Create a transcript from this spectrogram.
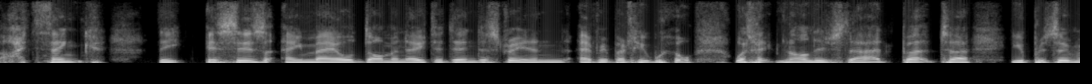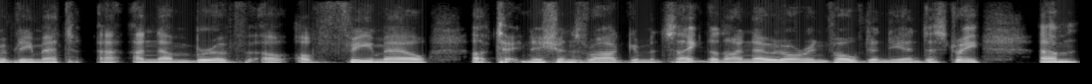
I think, the this is a male-dominated industry, and everybody will will acknowledge that. But uh, you presumably met a, a number of of, of female uh, technicians, for argument's sake, that I know are involved in the industry. Um,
